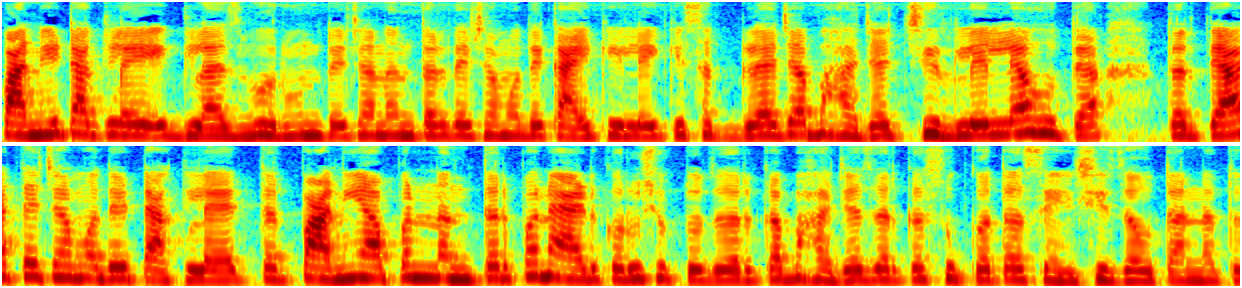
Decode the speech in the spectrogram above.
पाणी टाकलं आहे एक ग्लास भरून. त्याच्यानंतर त्याच्यामध्ये काय केलं आहे की सगळ्या ज्या भाज्या चिरलेल्या होत्या तर त्या त्याच्यामध्ये टाकल्या आहेत तर पाणी आपण नंतर पण ॲड करू शकतो. जर का भाज्या जर का सुकत असेल शिजवताना तर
